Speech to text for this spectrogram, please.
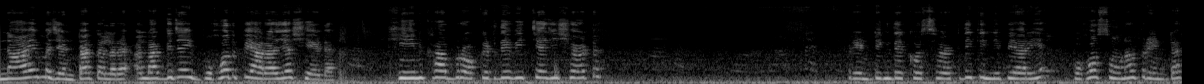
ਨਾ ਇਹ ਮਜੈਂਟਾ ਕਲਰ ਹੈ। ਅਲੱਗ ਜਿਹਾ ਹੀ ਬਹੁਤ ਪਿਆਰਾ ਜਿਹਾ ਸ਼ੇਡ ਹੈ। ਖੀਨ ਖਾ ਬ੍ਰੋਕਟ ਦੇ ਵਿੱਚ ਹੈ ਜੀ ਸ਼ਰਟ ਪ੍ਰਿੰਟਿੰਗ ਦੇਖੋ ਸ਼ਰਟ ਦੀ ਕਿੰਨੀ ਪਿਆਰੀ ਹੈ। ਬਹੁਤ ਸੋਹਣਾ ਪ੍ਰਿੰਟ ਹੈ।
